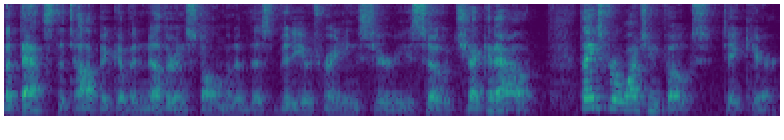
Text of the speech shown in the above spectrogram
But that's the topic of another installment of this video training series, so check it out. Thanks for watching, folks. Take care.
